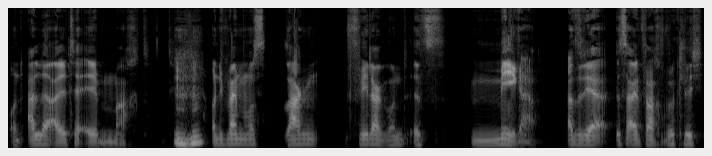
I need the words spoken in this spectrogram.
und alle alte Elben macht. Mhm. Und ich meine, man muss sagen, Fehlergrund ist mega. Also der ist einfach wirklich,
